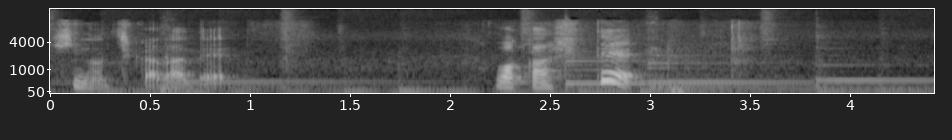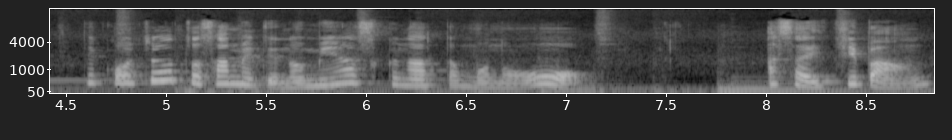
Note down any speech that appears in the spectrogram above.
火の力で沸かしてでこうちょっと冷めて飲みやすくなったものを朝一番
